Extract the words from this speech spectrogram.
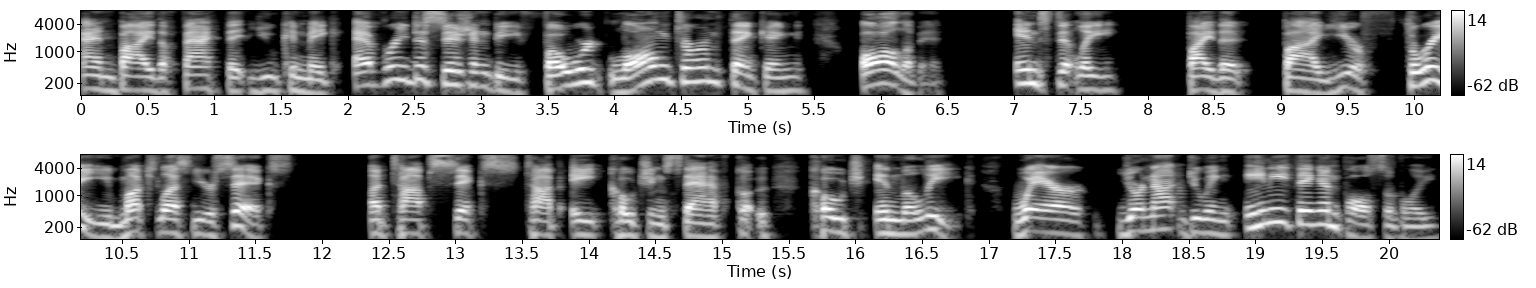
and by the fact that you can make every decision be forward, long-term thinking, all of it instantly by the by year three, much less year six, a top six, top eight coaching staff co- coach in the league where you're not doing anything impulsively.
